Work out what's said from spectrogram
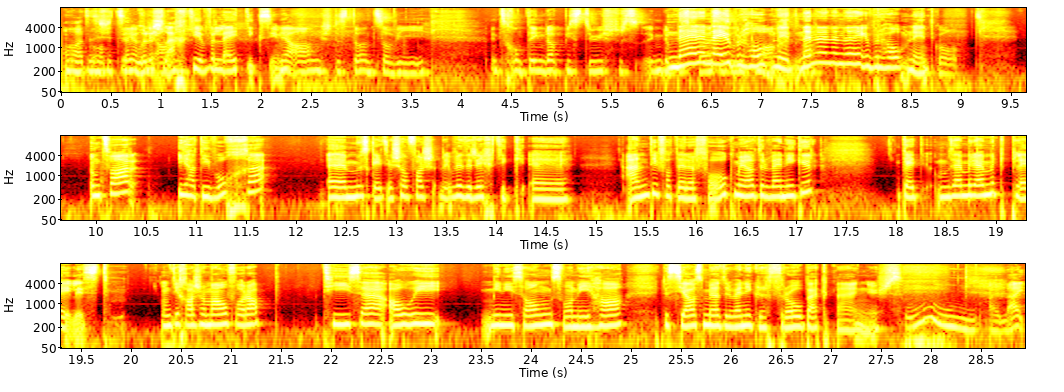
Oh, das Gott, ist jetzt eine habe verdammt ein schlechte Überleitung. gewesen. Ich habe Angst, dass das so wie. Jetzt kommt irgendetwas Düsteres. Nein, irgendetwas nein, nein, ich überhaupt nicht. Nein, nein, nein, nein, überhaupt nicht. Oh Gott. Und zwar, ich habe die Woche, ähm, es geht ja schon fast wieder richtig äh, Ende von dieser Folge, mehr oder weniger, geht, haben wir ja immer die Playlist. Und ich kann schon mal vorab teasen, alle meine Songs, die ich habe, das sind alles mehr oder weniger Throwback-Bangers. Uh, I like.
